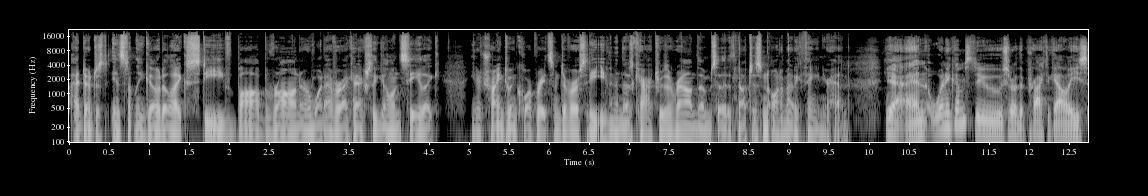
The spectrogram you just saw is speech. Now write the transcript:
I don't just instantly go to like Steve, Bob, Ron, or whatever. I can actually go and see like you know trying to incorporate some diversity even in those characters around them, so that it's not just an automatic thing in your head. Yeah, and when it comes to sort of the practicalities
